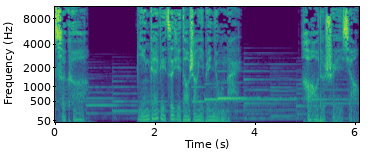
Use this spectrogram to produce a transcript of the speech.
此刻，你应该给自己倒上一杯牛奶，好好的睡一觉，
